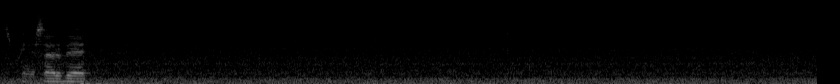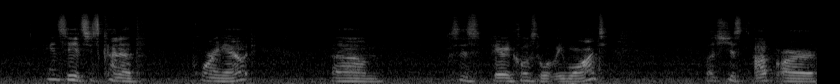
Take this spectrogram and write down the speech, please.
Let's bring this out a bit. You can see it's just kind of pouring out. Um, this is very close to what we want. Let's just up our,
